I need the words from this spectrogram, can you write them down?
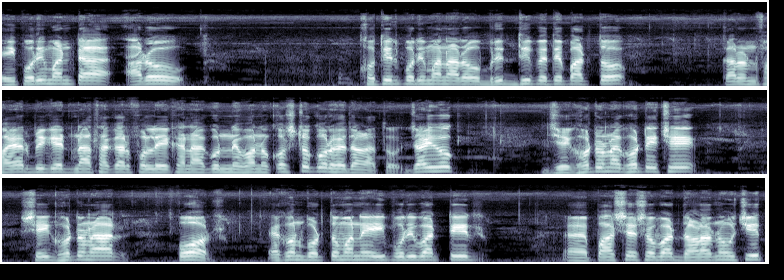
এই পরিমাণটা আরও ক্ষতির পরিমাণ আরও বৃদ্ধি পেতে পারত। কারণ ফায়ার ব্রিগেড না থাকার ফলে এখানে আগুন নেভানো কষ্টকর হয়ে দাঁড়াতো। যাই হোক যে ঘটনা ঘটেছে, সেই ঘটনার পর এখন বর্তমানে এই পরিবারটির পাশে সবার দাঁড়ানো উচিত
